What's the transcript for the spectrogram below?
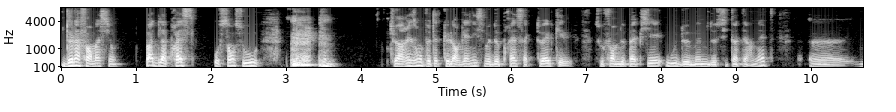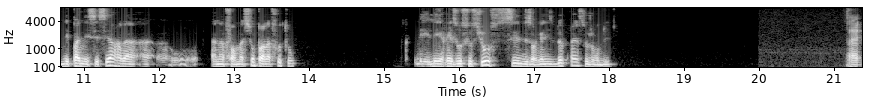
de l'information, pas de la presse au sens où tu as raison, peut-être que l'organisme de presse actuel, qui est sous forme de papier ou de même de site internet, euh, n'est pas nécessaire à l'information par la photo. Les, réseaux sociaux, c'est des organismes de presse aujourd'hui. Ouais.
